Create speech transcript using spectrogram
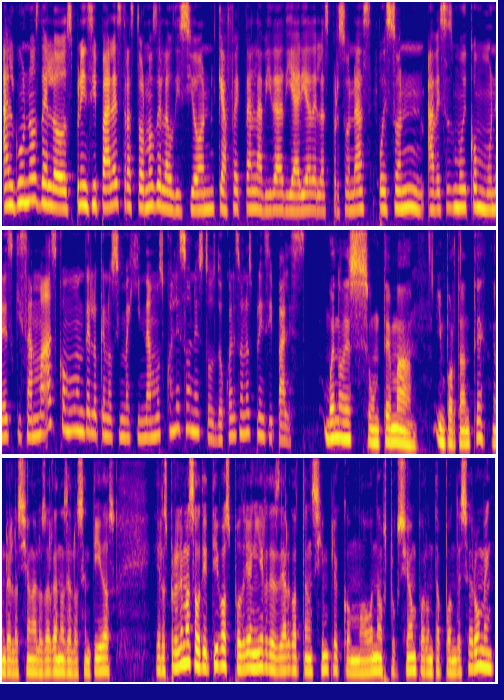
Algunos de los principales trastornos de la audición que afectan la vida diaria de las personas, pues son a veces muy comunes, quizá más común de lo que nos imaginamos. ¿Cuáles son estos, doctor? ¿Cuáles son los principales? Bueno, es un tema importante en relación a los órganos de los sentidos y los problemas auditivos podrían ir desde algo tan simple como una obstrucción por un tapón de cerumen,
